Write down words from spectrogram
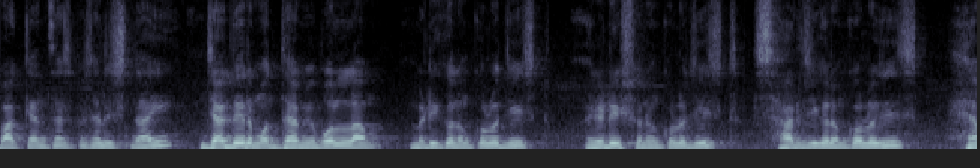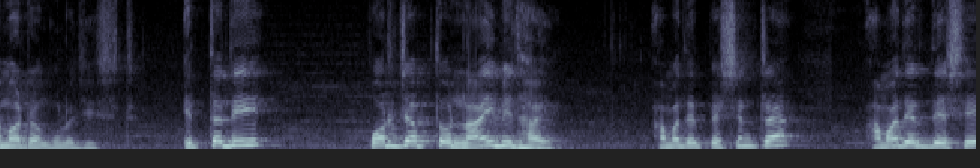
বা ক্যান্সার স্পেশালিস্ট নাই, যাদের মধ্যে আমি বললাম medical oncologist radiation oncologist surgical oncologist hemato oncologist ইত্যাদি পর্যাপ্ত নাই বিধায় আমাদের পেশেন্টরা আমাদের দেশে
